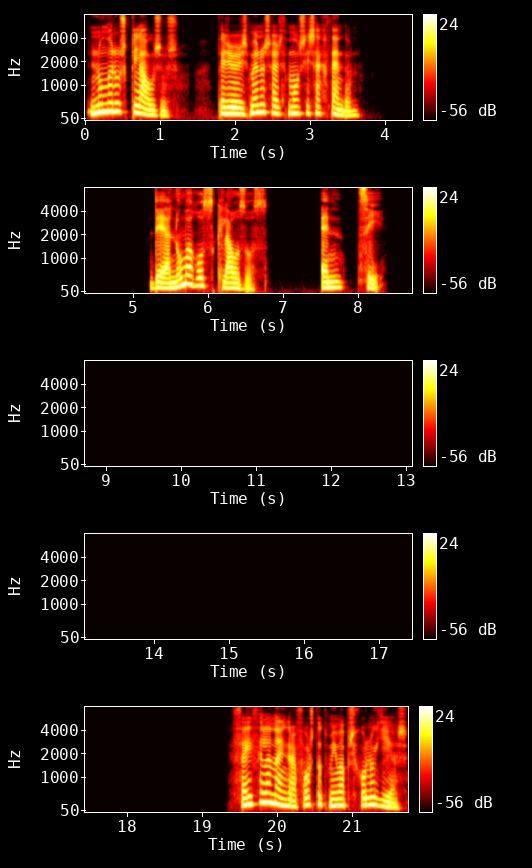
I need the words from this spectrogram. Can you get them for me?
Νούμερους κλάουζους. Περιορισμένος αριθμός εισαχθέντων. Der Numerus Clausus. NC. Θα ήθελα να εγγραφώ στο τμήμα ψυχολογίας.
